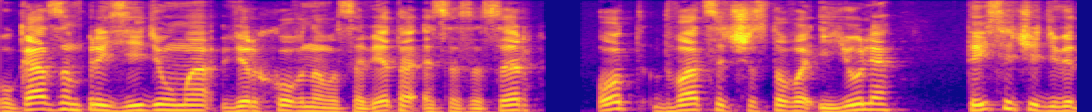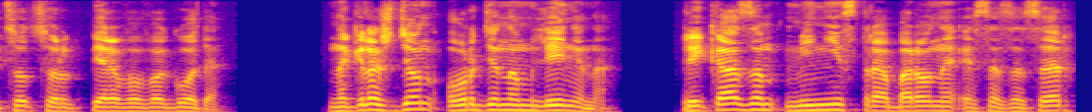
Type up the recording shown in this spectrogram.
указом Президиума Верховного Совета СССР от 26 июля 1941 года. Награжден орденом Ленина, приказом министра обороны СССР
